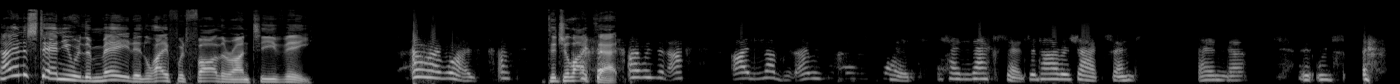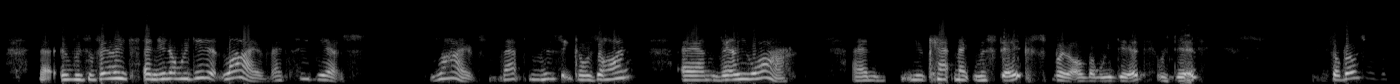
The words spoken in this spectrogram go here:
Now, I understand you were the maid in Life with Father on TV. Oh, I was. I, Did you like that? I was an, I, I loved it. I was Irish maid. It had an accent, an Irish accent, and uh, it was it was a very and you know we did it live at CBS, live. That music goes on, and there you are, and you can't make mistakes. But although we did, we did. So those were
